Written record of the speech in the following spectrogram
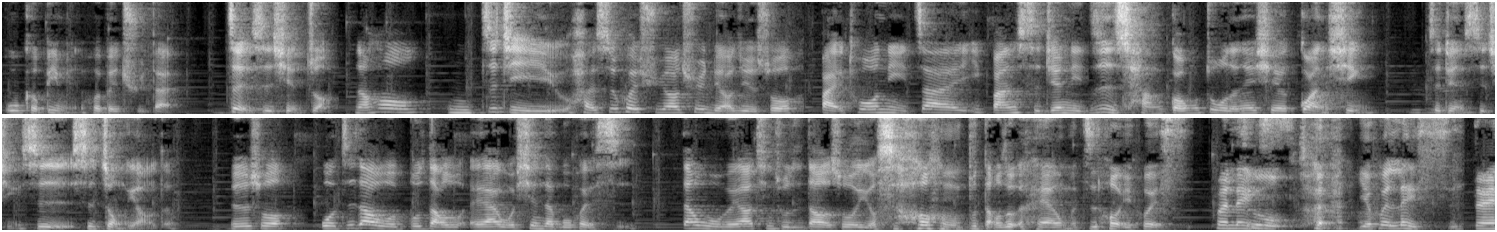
无可避免的会被取代，这也是现状。然后你自己还是会需要去了解说，摆脱你在一般时间你日常工作的那些惯性，这件事情是是重要的。比如说，我知道我不导入 AI，我现在不会死。但我们要清楚知道说，有时候我们不导入 AI，我们之后也会死，会累死，对，也会累死，对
